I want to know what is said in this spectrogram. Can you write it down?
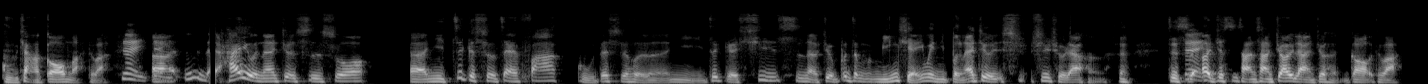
股价高嘛，对吧？对对、啊、嗯还有呢，就是说，呃，你这个时候在发股的时候呢，你这个稀释呢就不怎么明显，因为你本来就需需求量很，这是二级市场上交易量就很高，对吧？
